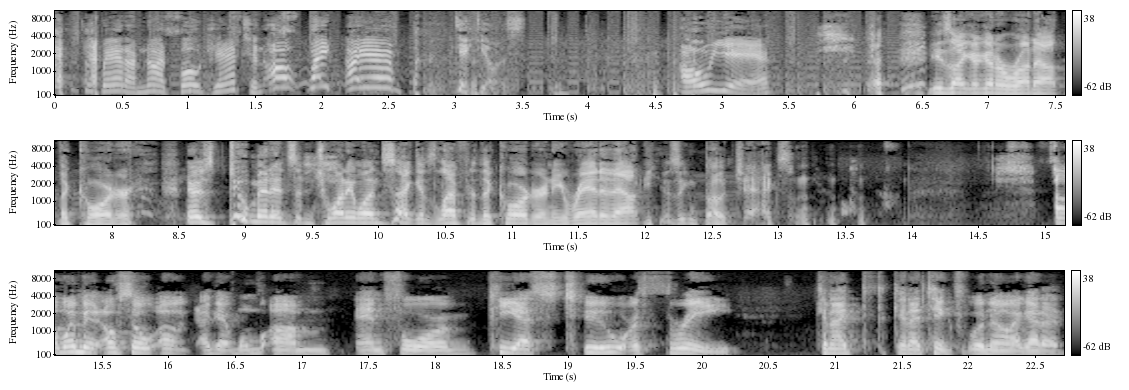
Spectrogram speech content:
Too bad I'm not Bo Jackson. Oh, wait, I am. Ridiculous. Oh, yeah. He's like, I'm going to run out the quarter. There's two minutes and 21 seconds left in the quarter, and he ran it out using Bo Jackson. Uh, wait a minute. Oh, so uh, I got one. Um, and for PS2 or three, can I can I take? Well, no, I gotta.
